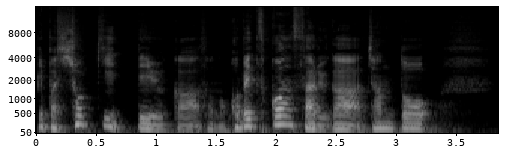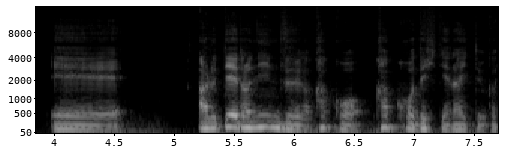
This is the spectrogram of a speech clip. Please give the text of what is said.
やっぱ初期っていうか、その個別コンサルがちゃんと、えー、ある程度人数が確保、確保できてないというか、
